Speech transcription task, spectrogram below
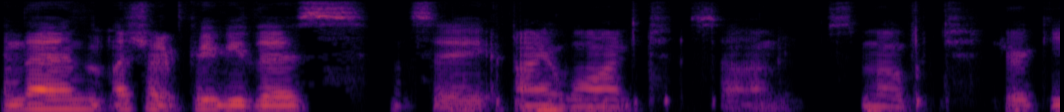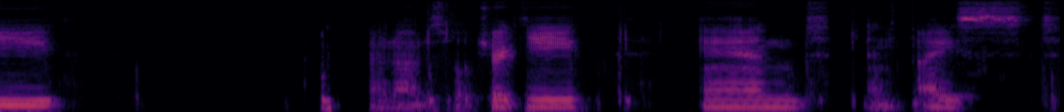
And then let's try to preview this. Let's say I want some smoked jerky, I know how to spell jerky, and an iced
